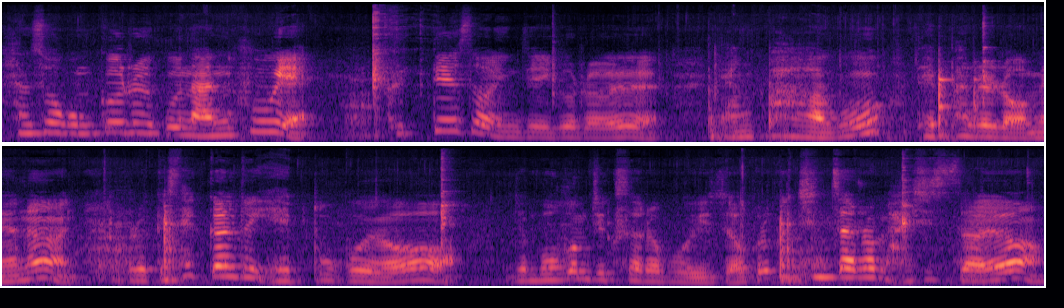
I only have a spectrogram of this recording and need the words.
한 소금 끓이고 난 후에 그때서 이제 이거를 양파하고 대파를 넣으면은 이렇게 색깔도 예쁘고요. 이제 먹음직스러워 보이죠. 그리고 진짜로 맛있어요.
